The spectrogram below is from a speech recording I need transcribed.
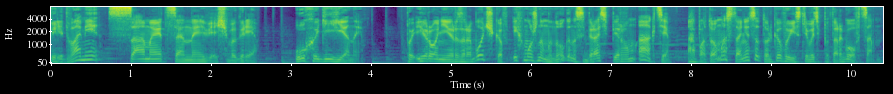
перед вами самая ценная вещь в игре. Ухо гиены. По иронии разработчиков, их можно много насобирать в первом акте, а потом останется только выискивать по торговцам.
